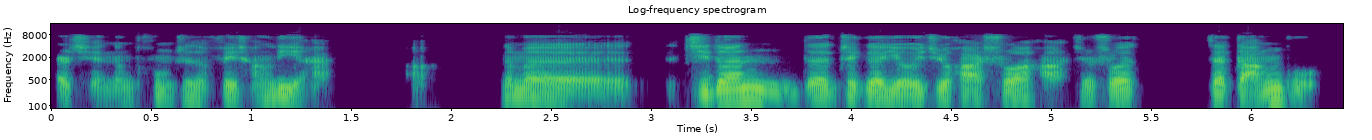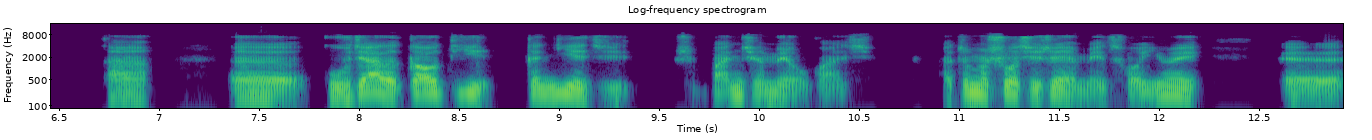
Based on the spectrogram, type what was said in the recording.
而且能控制的非常厉害啊。那么极端的这个有一句话说哈，就是说在港股啊，呃，股价的高低跟业绩是完全没有关系啊。这么说其实也没错，因为呃，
